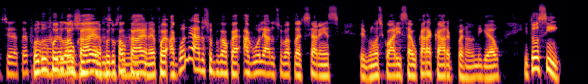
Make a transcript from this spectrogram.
você até Foi do, falando, foi do Calcaia, né? Foi do Calcaia, né? Foi a goleada sobre o Calcaia, a goleada sobre o Atlético Cearense. Teve um lance que o Ari saiu cara a cara com o Fernando Miguel. Então, assim,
